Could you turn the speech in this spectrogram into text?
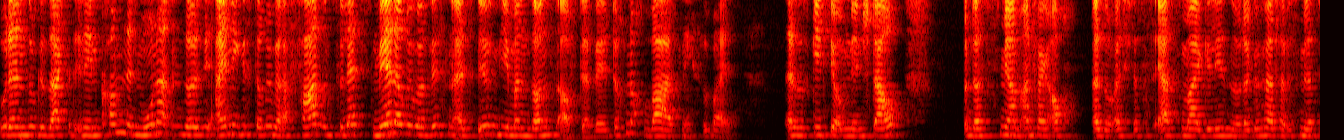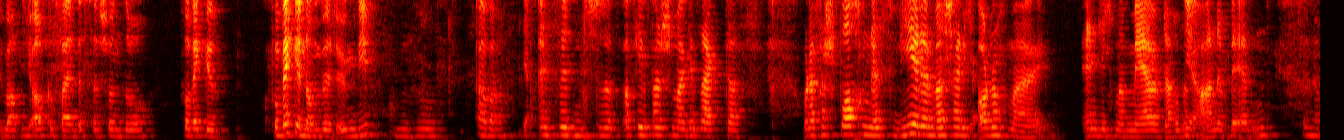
wo dann so gesagt wird, in den kommenden Monaten soll sie einiges darüber erfahren und zuletzt mehr darüber wissen als irgendjemand sonst auf der Welt. Doch noch war es nicht so weit. Also es geht hier um den Staub. Und das ist mir am Anfang auch, also als ich das das erste Mal gelesen oder gehört habe, ist mir das überhaupt nicht aufgefallen, dass das schon so vorwegge vorweggenommen wird irgendwie. Aber ja. Es wird auf jeden Fall schon mal gesagt, dass, oder versprochen, dass wir dann wahrscheinlich auch noch mal endlich mal mehr darüber Ja. erfahren werden. Genau.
